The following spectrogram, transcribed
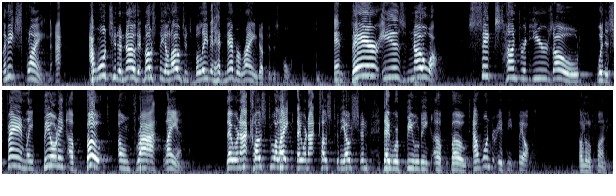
let me explain. I, I want you to know that most theologians believe it had never rained up to this point. And there is Noah, 600 years old, with his family building a boat on dry land. They were not close to a lake, they were not close to the ocean, they were building a boat. I wonder if he felt a little funny.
